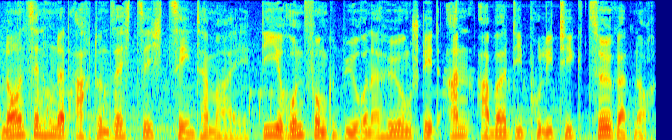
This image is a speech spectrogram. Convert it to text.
1968, 10. Mai. Die Rundfunkgebührenerhöhung steht an, aber die Politik zögert noch.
